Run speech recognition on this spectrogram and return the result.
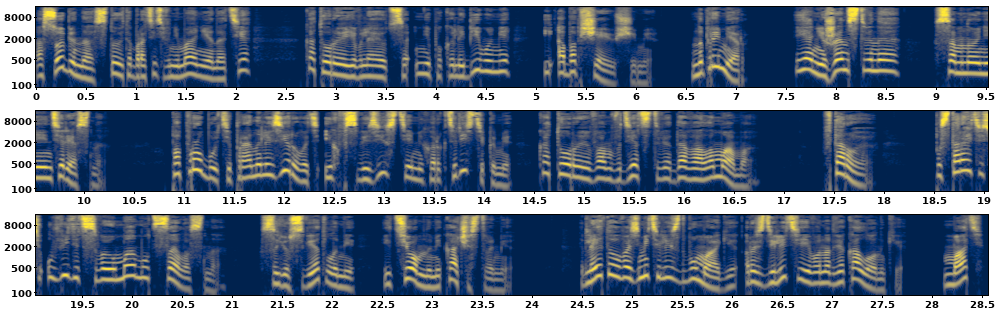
Особенно стоит обратить внимание на те, которые являются непоколебимыми и обобщающими. Например, «я не женственная, со мной неинтересно». Попробуйте проанализировать их в связи с теми характеристиками, которые вам в детстве давала мама. Второе. Постарайтесь увидеть свою маму целостно, с ее светлыми и темными качествами. Для этого возьмите лист бумаги, разделите его на две колонки – мать,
